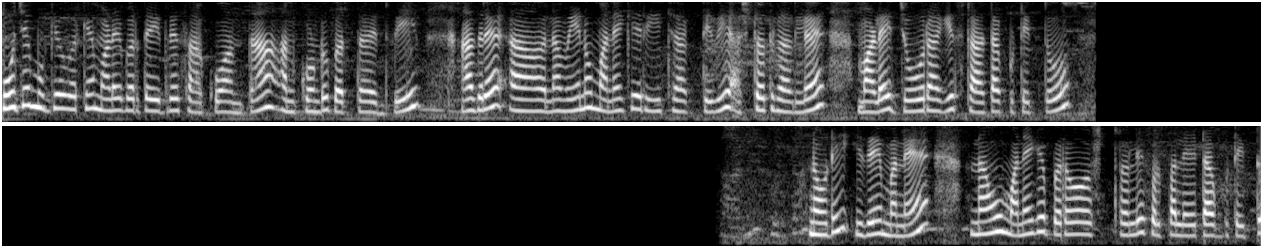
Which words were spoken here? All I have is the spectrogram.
ಪೂಜೆ ಮುಗಿಯೋವರೆಗೆ ಮಳೆ ಬರದೇ ಇದ್ದರೆ ಸಾಕು ಅಂತ ಅಂದ್ಕೊಂಡು ಬರ್ತಾ ಇದ್ವಿ. ಆದರೆ ನಾವೇನು ಮನೆಗೆ ರೀಚ್ ಆಗ್ತೀವಿ ಅಷ್ಟೊತ್ತಿಗಾಗಲೇ ಮಳೆ ಜೋರಾಗಿ ಸ್ಟಾರ್ಟ್ ಆಗಿಬಿಟ್ಟಿತ್ತು. ನೋಡಿ, ಇದೇ ಮನೆ. ನಾವು ಮನೆಗೆ ಬರೋ ಅಷ್ಟರಲ್ಲಿ ಸ್ವಲ್ಪ ಲೇಟ್ ಆಗಿಬಿಟ್ಟಿತ್ತು.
